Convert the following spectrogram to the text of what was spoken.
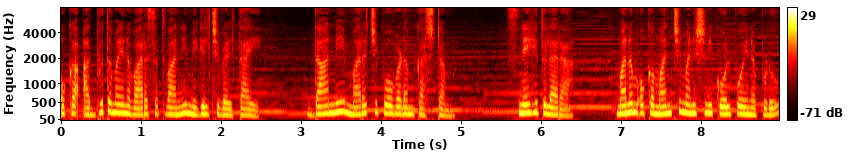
ఒక అద్భుతమైన వారసత్వాన్ని మిగిల్చి వెళ్తాయి. దాన్ని మరచిపోవడం కష్టం. స్నేహితులారా మనం ఒక మంచి మనిషిని కోల్పోయినప్పుడు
